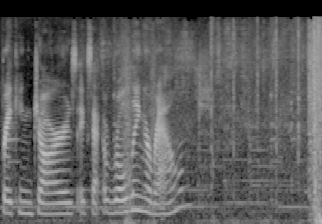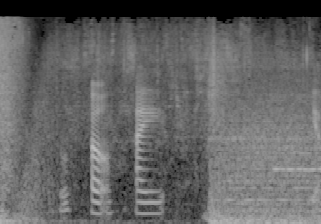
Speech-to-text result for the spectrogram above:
Breaking jars, exact, rolling around. Oh, I. Yep.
